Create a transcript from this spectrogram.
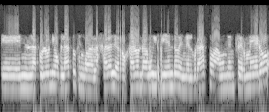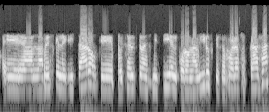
en la colonia Oblatos, en Guadalajara, le arrojaron agua hirviendo en el brazo a un enfermero eh, a la vez que le gritaron que pues él transmitía el coronavirus, que se fuera a su casa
